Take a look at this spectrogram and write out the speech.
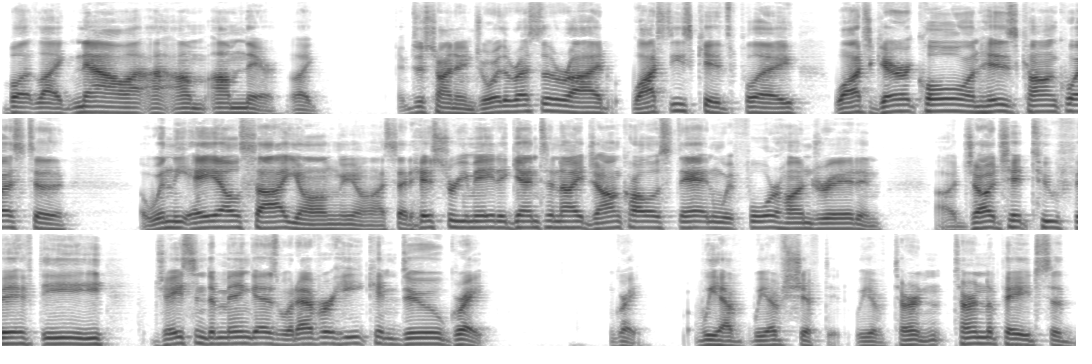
But like now, I, I'm I'm there. Like just trying to enjoy the rest of the ride, watch these kids play, watch Gerrit Cole on his conquest to win the AL Cy Young. You know, I said history made again tonight. Giancarlo Stanton with 400 and uh, Judge hit 250. Jasson Dominguez, whatever he can do, great, great. We have we have shifted. We have turned turned the page to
